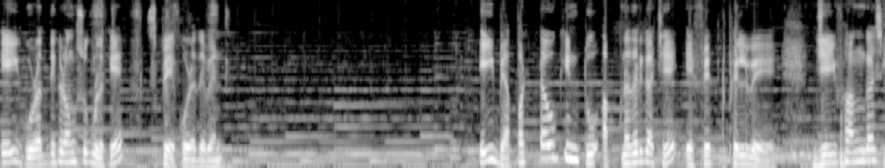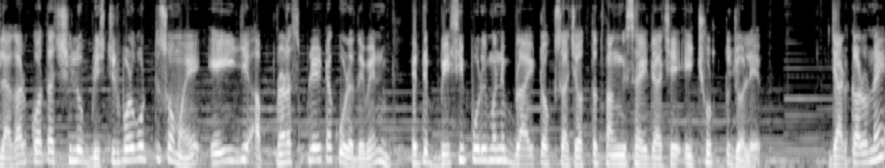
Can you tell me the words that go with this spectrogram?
এই গোড়ার দিকের অংশগুলোকে স্প্রে করে দেবেন। এই ব্যাপারটাও কিন্তু আপনাদের কাছে এফেক্ট ফেলবে। যেই ফাঙ্গাস লাগার কথা ছিল বৃষ্টির পরবর্তী সময়ে, এই যে আপনারা স্প্রেটা করে দেবেন, এতে বেশি পরিমাণে ব্লাইটক্স আছে, অর্থাৎ ফাঙ্গিসাইড আছে এই ছোট্ট জলে। যার কারণে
